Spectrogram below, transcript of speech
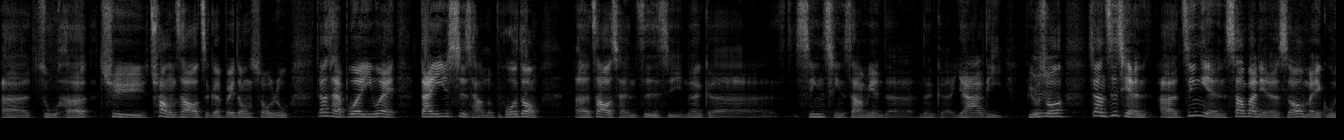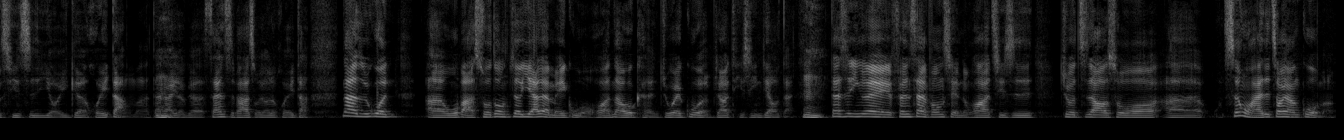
呃组合去创造这个被动收入，这样才不会因为单一市场的波动。而造成自己那个心情上面的那个压力，比如说像之前呃今年上半年的时候，美股其实有一个回档嘛，大概有个三十趴左右的回档。那如果呃我把说动就压在美股的话，那我可能就会过得比较提心吊胆。嗯，但是因为分散风险的话，其实就知道说呃生活还是照样过嘛，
